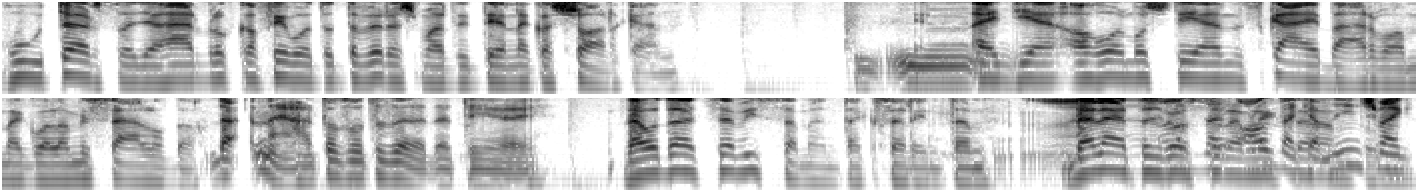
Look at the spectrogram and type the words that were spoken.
Hooters vagy a Hard Rock Café volt ott a Vörösmarty térnek a sarkán. mm, Egy ilyen, ahol most ilyen skybar van, meg valami szálloda. de ne, hát az volt az eredeti hely. De oda egyszer visszamentek szerintem. De lehet, hogy az, rosszul az emlékszem. nekem nem nincs tudom. meg.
